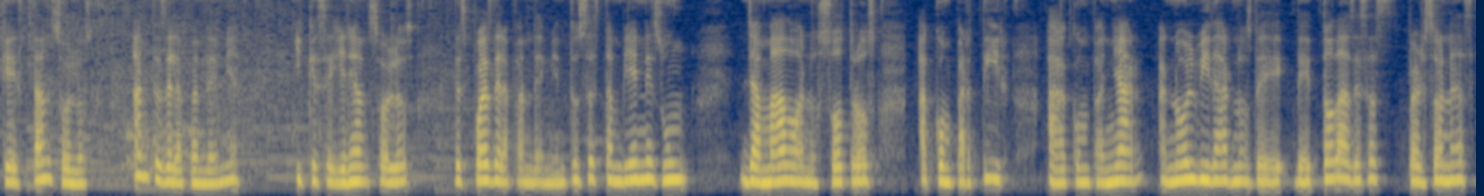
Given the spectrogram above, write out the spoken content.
que están solos antes de la pandemia y que seguirán solos después de la pandemia. Entonces también es un llamado a nosotros a compartir, a acompañar, a no olvidarnos de, de todas esas personas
